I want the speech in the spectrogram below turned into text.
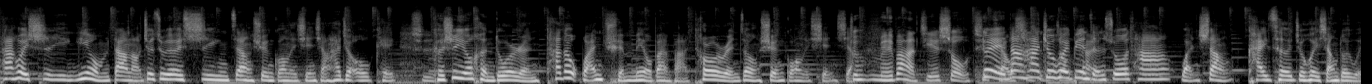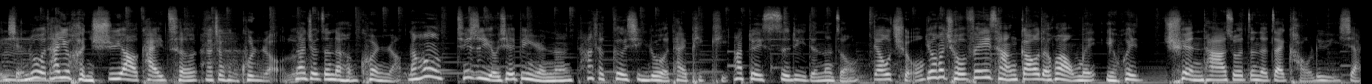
它会适应，因为我们大脑就是会适应这样眩光的现象，它就 OK。是，可是有很多人他都完全没有办法 tolerate 这种眩光的现象就，没办法接受。对，那他就会变成，说他晚上开车就会相对危险。嗯如果他又很需要开车，那就很困扰了。那就真的很困扰。然后其实有些病人呢，他的个性如果太 picky，他对视力的那种要求要求非常高的话，我们也会劝他说，真的再考虑一下。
